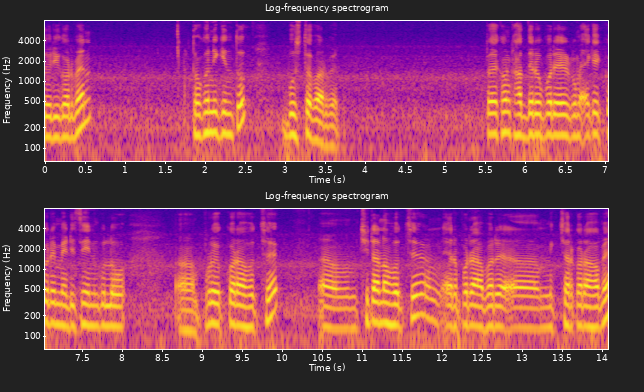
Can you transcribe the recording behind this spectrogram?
তৈরি করবেন, তখনই কিন্তু বুঝতে পারবেন। তো এখন খাদ্যের উপরে এরকম এক এক করে মেডিসিনগুলো প্রয়োগ করা হচ্ছে ছিটানো হচ্ছে, এরপরে আবার মিক্সচার করা হবে।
